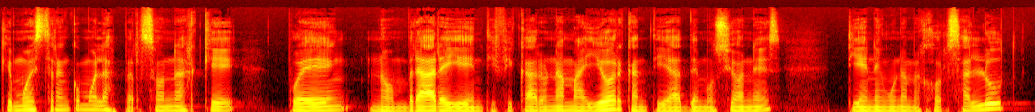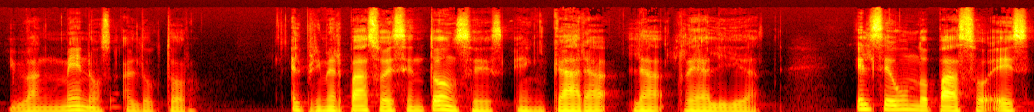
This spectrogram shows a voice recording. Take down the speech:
que muestran cómo las personas que pueden nombrar e identificar una mayor cantidad de emociones tienen una mejor salud y van menos al doctor. El primer paso es entonces encara la realidad. El segundo paso es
